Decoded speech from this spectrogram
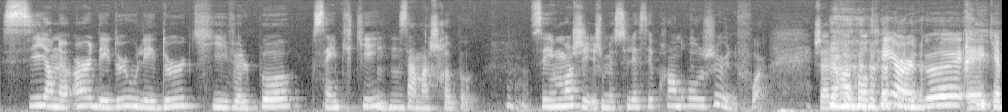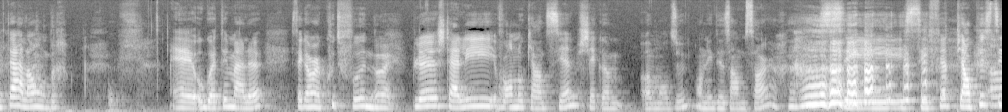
s'il y en a un des deux ou les deux qui veulent pas s'impliquer, Mhm. ça marchera pas. C'est moi, je me suis laissée prendre au jeu une fois. J'avais rencontré un gars euh, qui habitait à Londres, euh, au Guatemala. C'était comme un coup de foudre. Ouais. Puis là, j'étais allée voir nos camps ciel. J'étais comme, oh mon Dieu, on est des âmes sœurs. C'est- fait. Puis en plus, c'était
